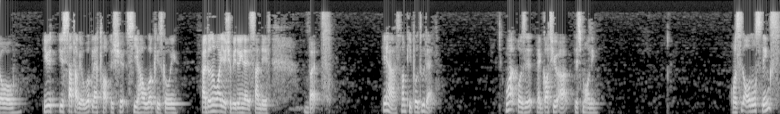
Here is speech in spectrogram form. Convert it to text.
your you you start up your work laptop to sh- see how work is going. I don't know why you should be doing that on Sundays, but yeah, some people do that. What was it that got you up this morning? Was it all those things?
